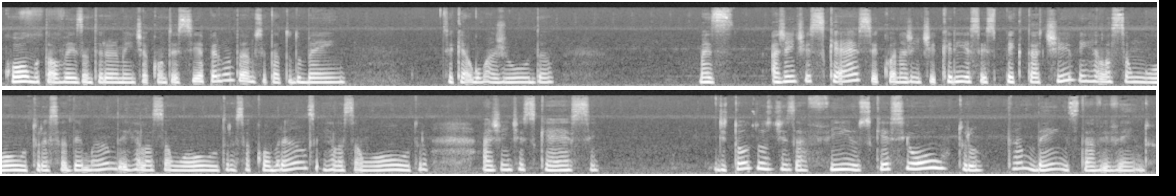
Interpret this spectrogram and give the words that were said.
como talvez anteriormente acontecia, perguntando se está tudo bem, se quer alguma ajuda. Mas a gente esquece quando a gente cria essa expectativa em relação ao outro, essa demanda em relação ao outro, essa cobrança em relação ao outro, a gente esquece de todos os desafios que esse outro também está vivendo.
